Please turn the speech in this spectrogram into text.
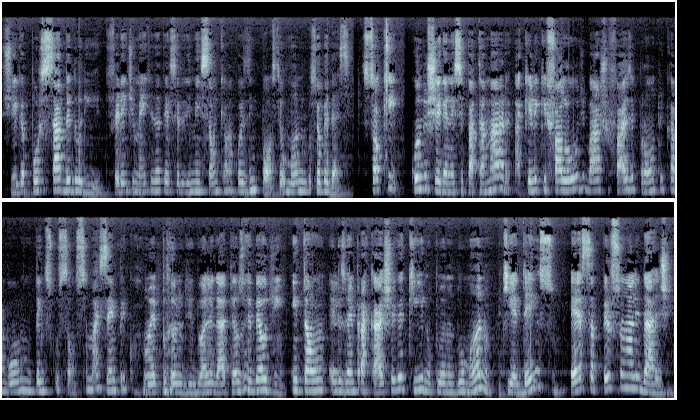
chega por sabedoria, diferentemente da terceira dimensão, que é uma coisa imposta. Eu mando, você obedece. Só que quando chega nesse patamar, aquele que falou de baixo faz e pronto, e acabou, não tem discussão. Mas sempre, como é plano de dualidade, tem os rebeldinhos. Então, eles vêm para cá e chega aqui no plano do humano, que é denso, essa personalidade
